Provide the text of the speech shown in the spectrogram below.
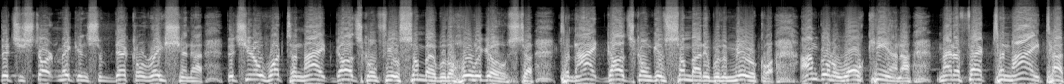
that you start making some declaration uh, that you know what, tonight God's going to fill somebody with the Holy Ghost. Uh, tonight God's going to give somebody with a miracle. I'm going to walk in. Matter of fact, tonight, uh,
